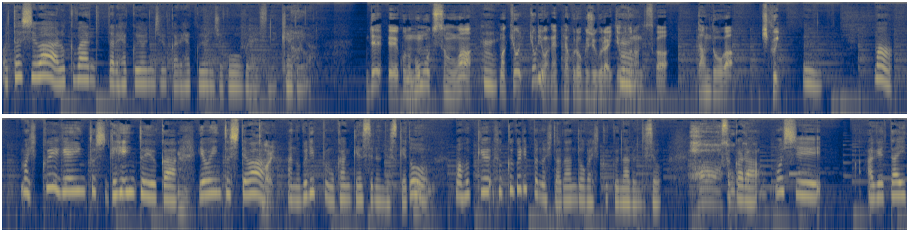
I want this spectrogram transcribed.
私は6番だったら140から145ぐらいですねキャリーがで、えー、この桃地さんは、はい、まあ、距距離はね160ぐらいということなんですが、弾道が低い、うん、まあ、まあ、低い原因とし原因というか、うん、要因としては、はい、あのグリップも関係するんですけど、まあ、フックフックグリップの人は弾道が低くなるんですよ、はあ、だからもし上げたいっ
